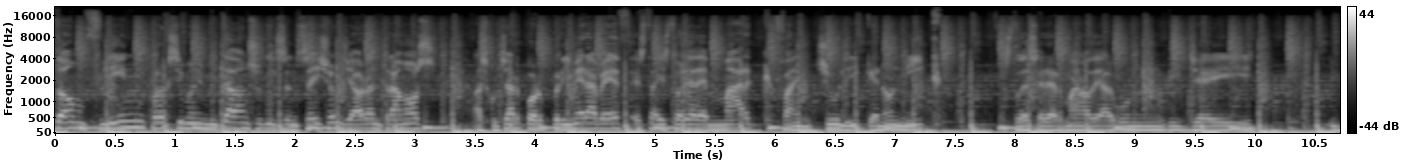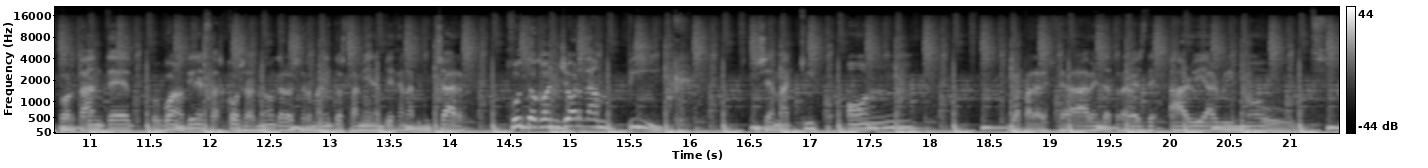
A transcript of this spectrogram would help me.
Tom Flynn, próximo invitado en Sutil Sensations. Y ahora entramos a escuchar por primera vez esta historia de Mark Fanchuli, que no Nick. Esto de ser hermano de algún DJ importante, pues bueno, tiene estas cosas, ¿no? Que los hermanitos también empiezan a pinchar. Junto con Jordan Peak. Se llama Keep On y aparecerá a la venta a través de Aria Remote.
